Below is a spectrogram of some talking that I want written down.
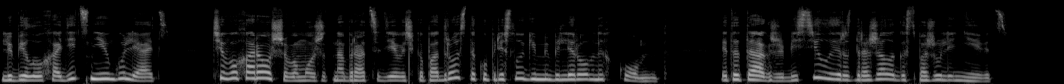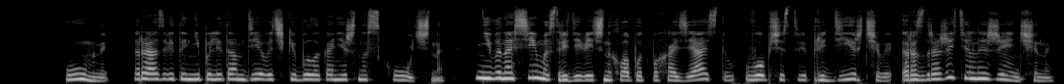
любила уходить с нею гулять. Чего хорошего может набраться девочка-подросток у прислуги мебелированных комнат? Это также бесило и раздражало госпожу Леневец. Умный, Развитой не по летам девочке было, конечно, скучно. Невыносимо среди вечных хлопот по хозяйству, в обществе придирчивой, раздражительной женщины.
